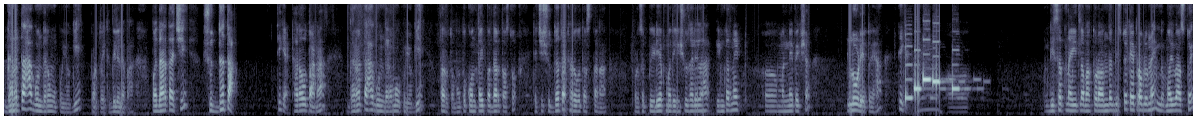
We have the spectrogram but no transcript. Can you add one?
घनता हा गुणधर्म उपयोगी पडतो. इथे दिलेला पहा. पदार्थाची शुद्धता ठीक आहे ठरवताना घनता हा गुणधर्म उपयोगी ठरतो. मग तो कोणताही पदार्थ असतो त्याची शुद्धता ठरवत असताना थोडंसं पी डी एफमध्ये इश्यू झालेला हा इंटरनेट म्हणण्यापेक्षा लोड येतो आहे हा. ठीक आहे. दिसत नाही इथला भाग थोडा अंधक दिसतोय काही प्रॉब्लेम नाही मी वाचतोय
